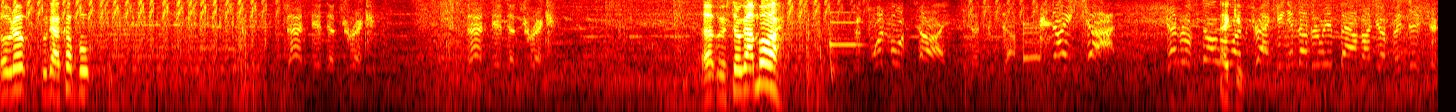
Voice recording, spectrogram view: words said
Oh no, we got a couple. That did the trick. That did the trick. Uh, oh, we still got more. Just one more time. Nice shot. General Solo Thank you. I'm tracking another inbound on your position.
